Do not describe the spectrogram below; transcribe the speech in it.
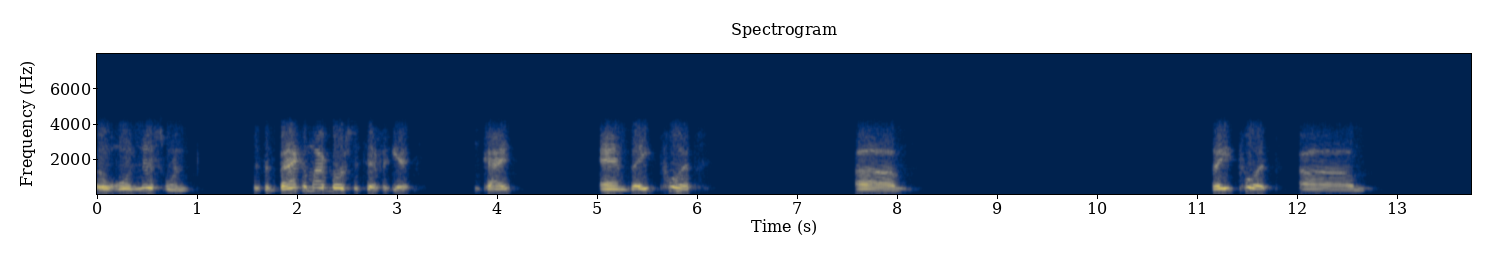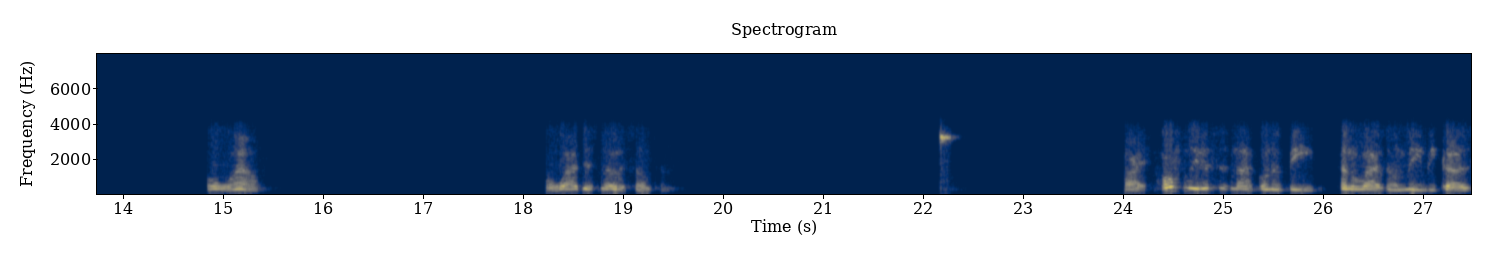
So on this one, it's the back of my birth certificate, okay? And they put um, they put um, oh wow. Oh wow, I just noticed something. All right. Hopefully this is not going to be penalized on me because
